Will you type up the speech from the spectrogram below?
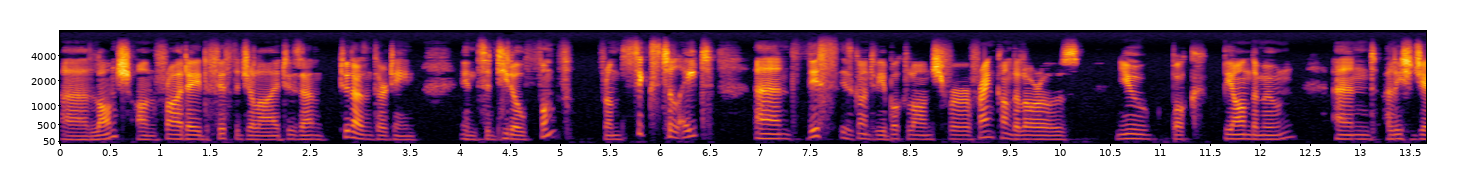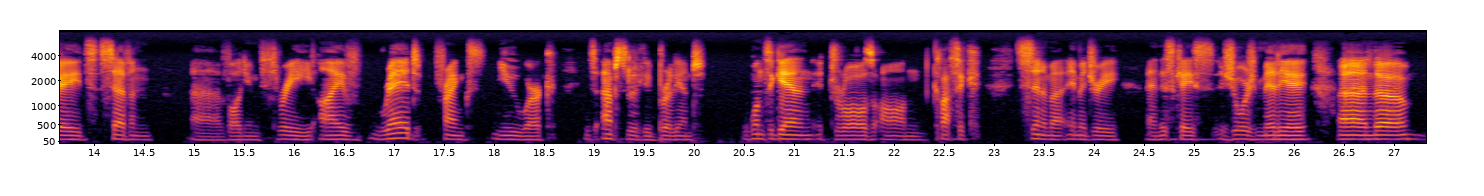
uh, launch on Friday, the 5th of July, 2000, 2013, in Sentido Funf from 6 till 8. And this is going to be a book launch for Frank Candiloro's new book, Beyond the Moon, and Alicia Jade's Seven, uh, Volume 3. I've read Frank's new work, it's absolutely brilliant. Once again, it draws on classic cinema imagery, in this case, Georges Méliès. And um,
